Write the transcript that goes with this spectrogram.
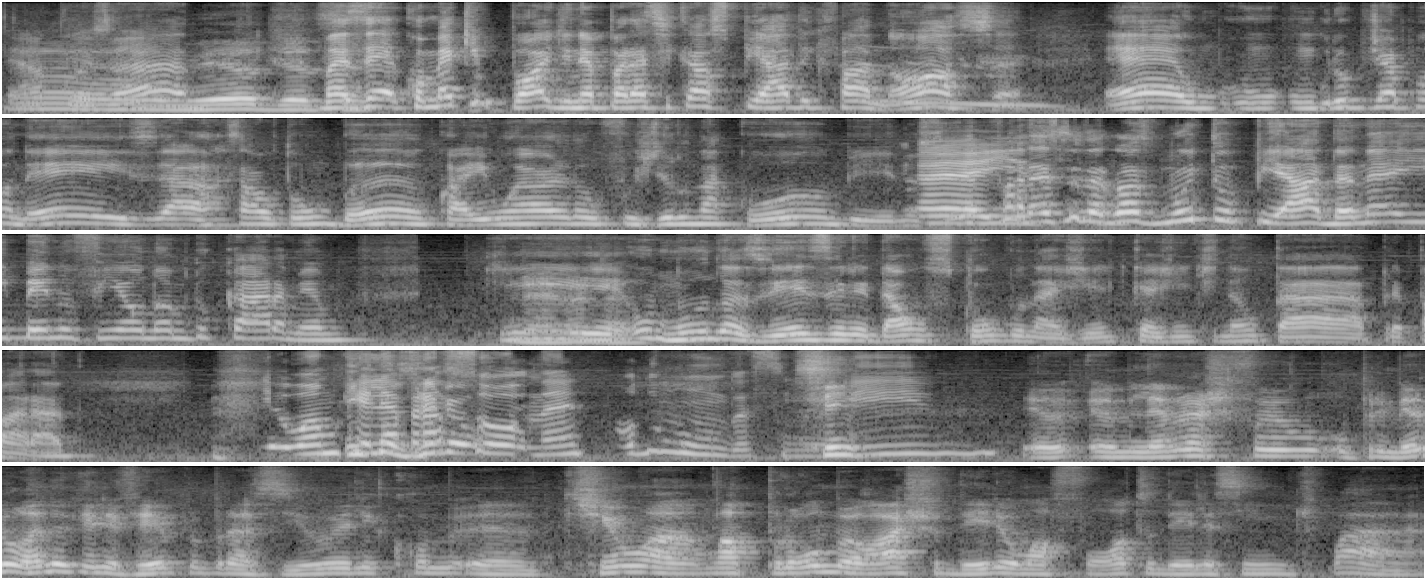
É uma Ai, coisa meu Deus do Mas céu. é, como é que pode, né? Parece aquelas piadas que falam, nossa, é, um, um- grupo japonês assaltou um banco, aí um era fugiram na Kombi. Não sei. É Parece um negócio muito piada, né? E bem no fim é o nome do cara mesmo. Que É o mundo, às vezes, ele dá uns tombos na gente que a gente não tá preparado. Eu amo que ele Inclusive, abraçou, né? Todo mundo, assim. Sim. Ele- Eu, eu me lembro, acho que foi o, o primeiro ano que ele veio pro Brasil, ele come- eh, tinha uma, uma promo, eu acho, dele, uma foto dele, assim, tipo, ah,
